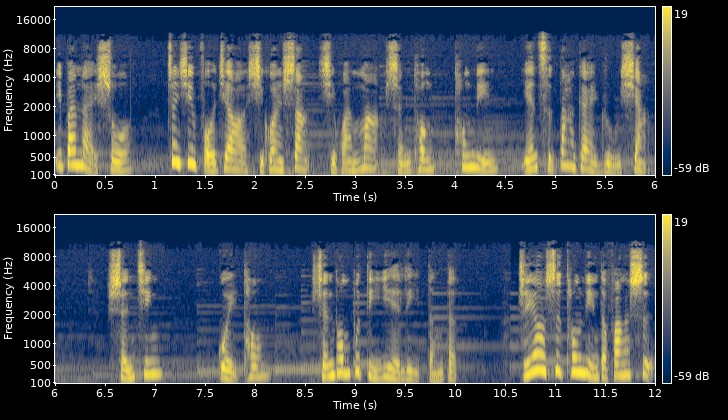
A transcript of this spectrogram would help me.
一般来说，正信佛教习惯上喜欢骂神通、通灵，言辞大概如下：神经、鬼通、神通不敌业力等等。只要是通灵的方式，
